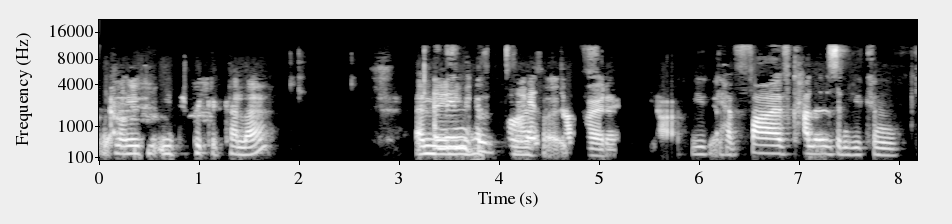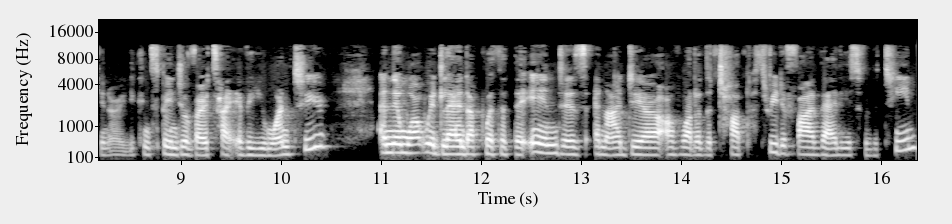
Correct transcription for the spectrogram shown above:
as yeah. long as you each pick a color. And then, and then you have five votes. Yeah, you yeah. have five colors, and you can, you know, you can spend your votes however you want to. And then what we'd land up with at the end is an idea of what are the top three to five values for the team.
